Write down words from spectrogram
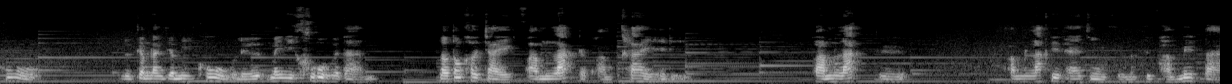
คู่ หรือกำลังจะมีคู่หรือไม่มีคู่ก็ตาม เราต้องเข้าใจความรักกับความใคร่ให้ดี ความรักคือ ความรักที่แท้จริงคือมันคือความเมตตา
